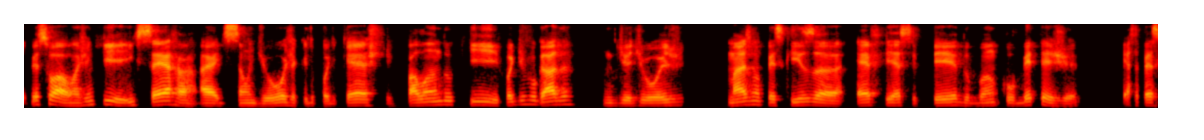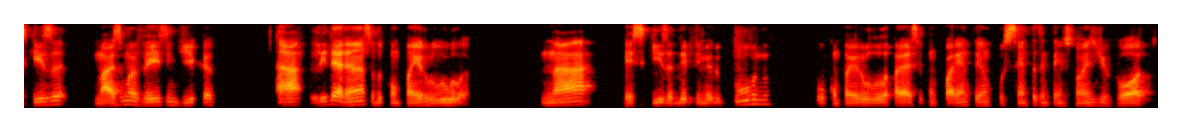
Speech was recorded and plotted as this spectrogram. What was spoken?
E, pessoal, a gente encerra a edição de hoje aqui do podcast falando que foi divulgada no dia de hoje mais uma pesquisa FSP do banco BTG. Essa pesquisa, mais uma vez, indica a liderança do companheiro Lula. Na pesquisa de primeiro turno, o companheiro Lula aparece com 41% das intenções de voto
